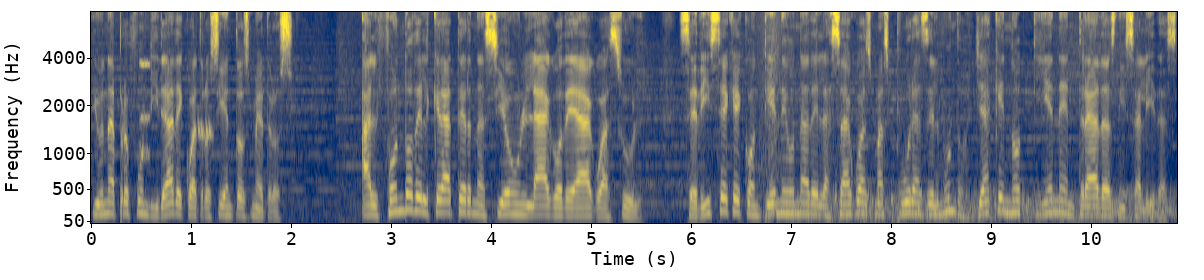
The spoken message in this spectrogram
y una profundidad de 400 metros. Al fondo del cráter nació un lago de agua azul, se dice que contiene una de las aguas más puras del mundo, ya que no tiene entradas ni salidas.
